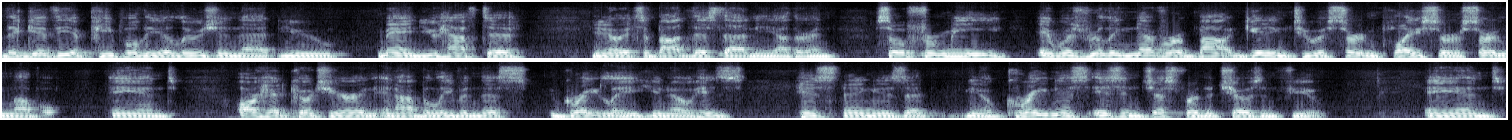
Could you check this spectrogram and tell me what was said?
they give the people the illusion that you, man, you have to, you know, it's about this, that, and the other. And so for me, it was really never about getting to a certain place or a certain level. And our head coach here, and, and I believe in this greatly, you know, his his thing is that you know greatness isn't just for the chosen few. And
